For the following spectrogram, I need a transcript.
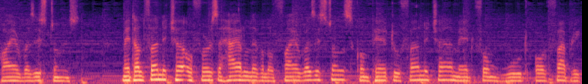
fire resistance. Metal furniture offers a higher level of fire resistance compared to furniture made from wood or fabric.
